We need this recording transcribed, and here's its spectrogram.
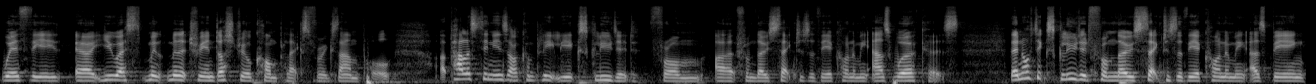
with the uh, US military industrial complex, for example, uh, Palestinians are completely excluded from, uh, from those sectors of the economy as workers. They're not excluded from those sectors of the economy as being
